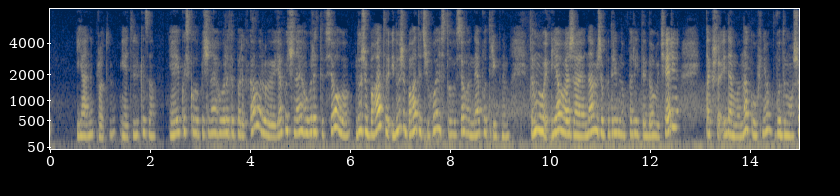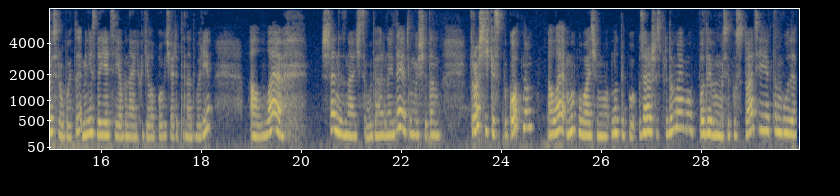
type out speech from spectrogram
я не проти, я тільки за. Я якось, коли починаю говорити перед камерою, я починаю говорити всього дуже багато і дуже багато чого є з того всього не потрібним. Тому я вважаю, нам вже потрібно перейти до вечері. Так що йдемо на кухню, будемо щось робити. Мені здається, я би навіть хотіла повечеряти на дворі, але ще не знаю, чи це буде гарна ідея, тому що там трошечки спекотно, але ми побачимо. Ну, типу, зараз щось придумаємо, подивимося по ситуації, як там буде.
